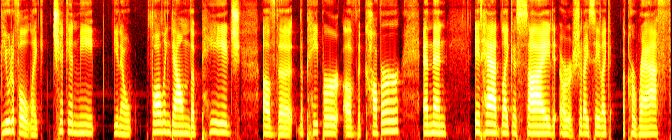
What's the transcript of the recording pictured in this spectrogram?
beautiful like chicken meat, you know, falling down the page of the the paper of the cover and then it had like a side or should I say like a carafe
